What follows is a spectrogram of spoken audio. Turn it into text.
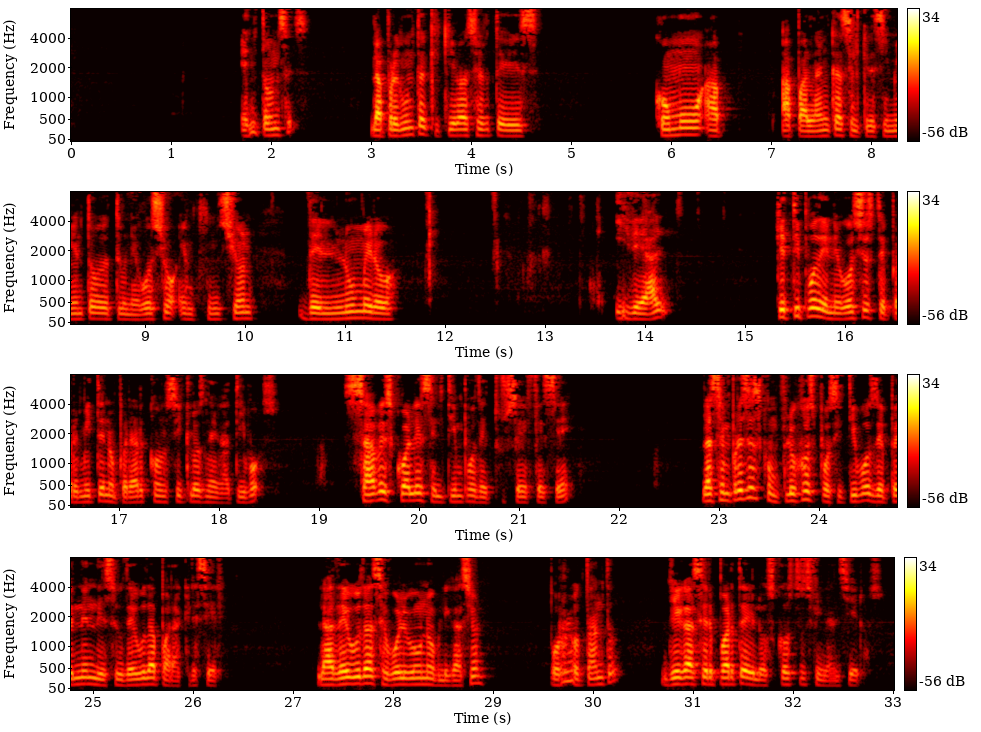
Entonces, la pregunta que quiero hacerte es, ¿cómo apalancas el crecimiento de tu negocio en función del número ideal? ¿Qué tipo de negocios te permiten operar con ciclos negativos? ¿Sabes cuál es el tiempo de tu CFC? Las empresas con flujos positivos dependen de su deuda para crecer. La deuda se vuelve una obligación. Por lo tanto, llega a ser parte de los costos financieros.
